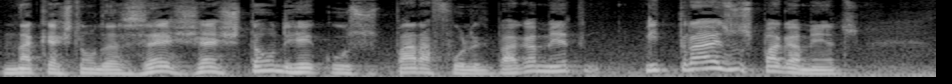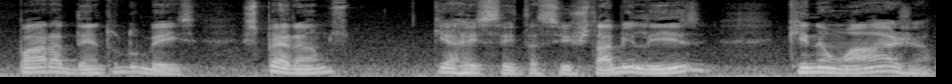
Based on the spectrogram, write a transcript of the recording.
na questão da gestão de recursos para a folha de pagamento e traz os pagamentos para dentro do mês. Esperamos que a receita se estabilize, que não haja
